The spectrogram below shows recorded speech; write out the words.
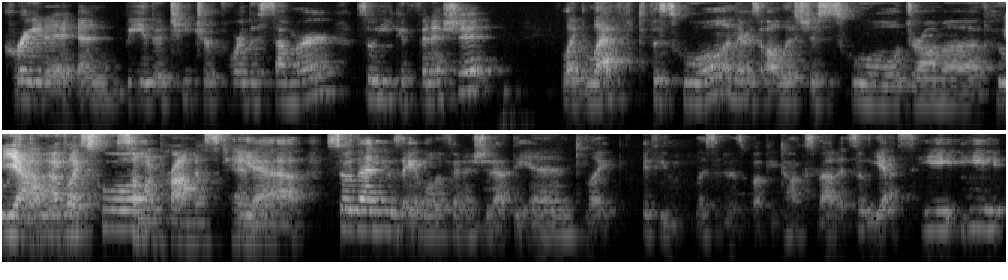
grade it and be the teacher for the summer so he could finish it like left the school and there's all this just school drama of who was yeah, of like school someone promised him. yeah. So then he was able to finish it at the end. Like if you listen to his book, he talks about it. So yes, he he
